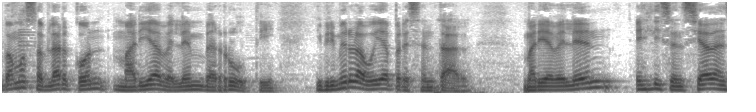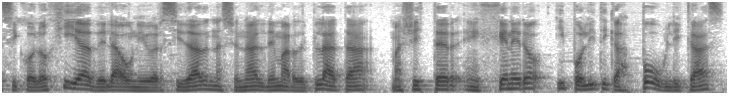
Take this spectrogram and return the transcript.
Vamos a hablar con María Belén Berruti y primero la voy a presentar. María Belén es licenciada en Psicología de la Universidad Nacional de Mar del Plata, magíster en Género y Políticas Públicas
